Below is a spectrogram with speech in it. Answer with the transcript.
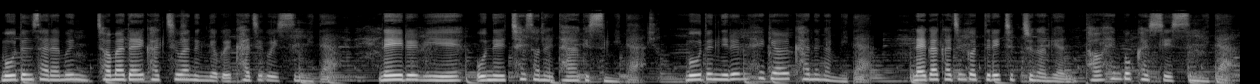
모든 사람은 저마다의 가치와 능력을 가지고 있습니다. 내일을 위해 오늘 최선을 다하겠습니다. 모든 일은 해결 가능합니다. 내가 가진 것들에 집중하면 더 행복할 수 있습니다.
